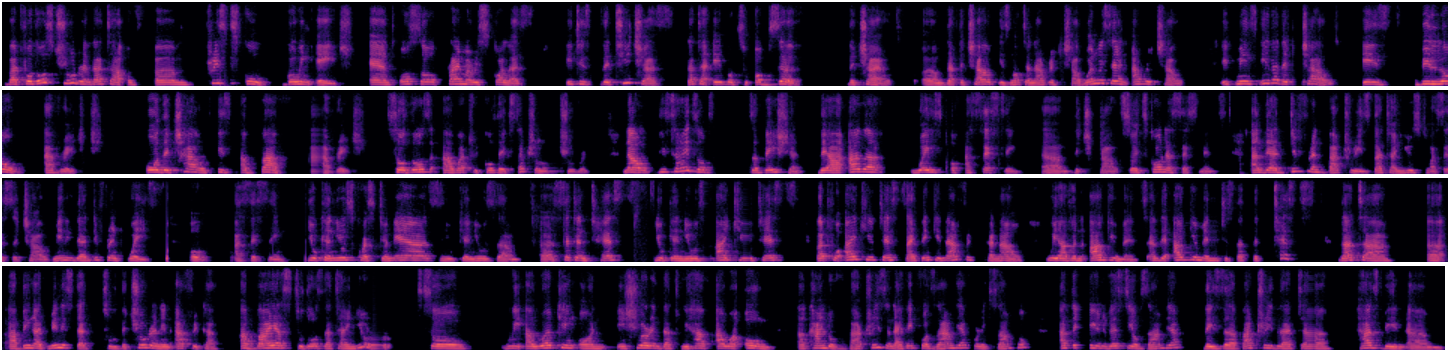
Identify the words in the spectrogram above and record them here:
But for those children that are of um, preschool going age and also primary scholars, it is the teachers that are able to observe the child, um, that the child is not an average child. When we say an average child, it means either the child is below average or the child is above average. So those are what we call the exceptional children. Now, besides observation, there are other ways of assessing um, the child. So it's called assessments. And there are different batteries that are used to assess a child, meaning there are different ways of assessing. You can use questionnaires, you can use um, uh, certain tests. You can use IQ tests. But for IQ tests, I think in Africa now, we have an argument. And the argument is that the tests that are, uh, are being administered to the children in Africa are biased to those that are in Europe. So we are working on ensuring that we have our own uh, kind of batteries. And I think for Zambia, for example, at the University of Zambia, there's a battery that uh, has been um,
